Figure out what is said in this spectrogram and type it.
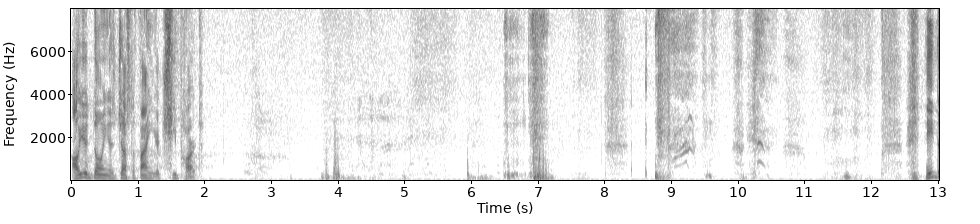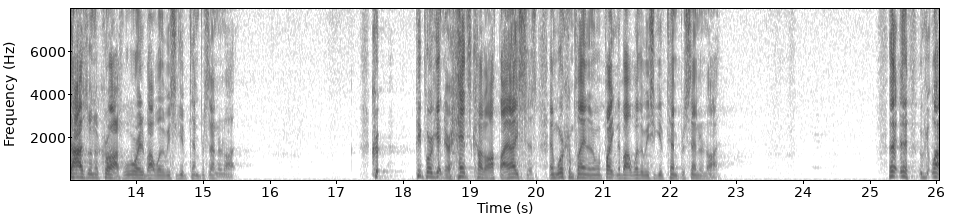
All you're doing is justifying your cheap heart. He dies on the cross. We're worried about whether we should give 10% or not. People are getting their heads cut off by ISIS, and we're complaining and we're fighting about whether we should give 10% or not. Uh, uh,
